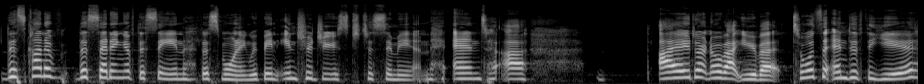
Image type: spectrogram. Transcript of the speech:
this kind of the setting of the scene this morning, we've been introduced to Simeon. And uh, I don't know about you, but towards the end of the year,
